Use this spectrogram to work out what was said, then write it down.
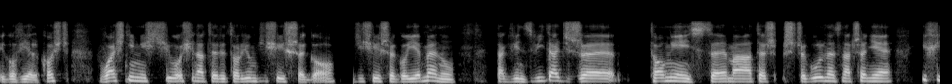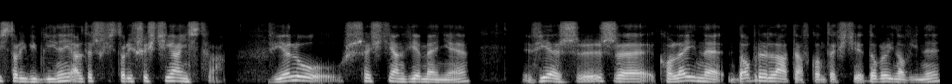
jego wielkość, właśnie mieściło się na terytorium dzisiejszego, dzisiejszego Jemenu. Tak więc widać, że to miejsce ma też szczególne znaczenie i w historii biblijnej, ale też w historii chrześcijaństwa. Wielu chrześcijan w Jemenie wierzy, że kolejne dobre lata w kontekście dobrej nowiny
